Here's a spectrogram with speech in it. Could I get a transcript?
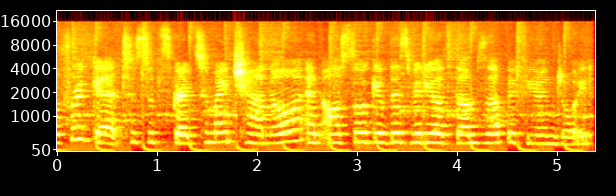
Don't forget to subscribe to my channel and also give this video a thumbs up if you enjoyed.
